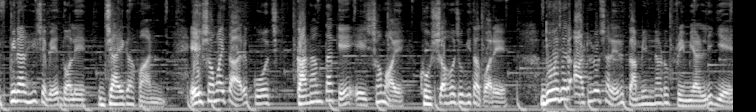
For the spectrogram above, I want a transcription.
স্পিনার হিসেবে দলে জায়গা পান। এই সময় তার কোচ কানান্তাকে এই সময় খুব সহযোগিতা করে। দু হাজার আঠারো সালের তামিলনাড়ু প্রিমিয়ার লিগে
